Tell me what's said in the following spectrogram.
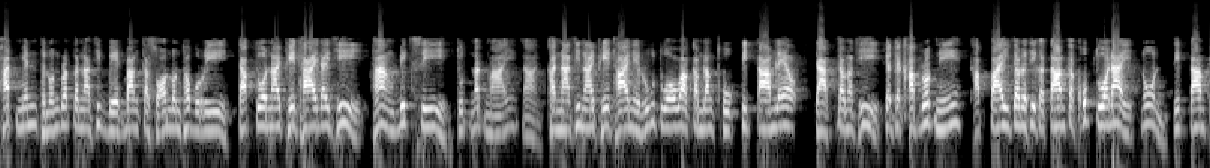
พาร์ตเมนต์ถนนรัตนาธิเบศบางกะสอนนนทบุรี จับตัวนายเพทายได้ที่ห้างบิ๊กซี จุดนัดหมายนั่นขณะที่นายเพทายเนี่ยรู้ตัวว่ากำลังถูกติดตามแล้ว จากเจ้าหน้าที่จะจะขับรถหนีขับไปเจ้าหน้าที่ก็ตามตะคุบตัวได้นู่น ติดตามไป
